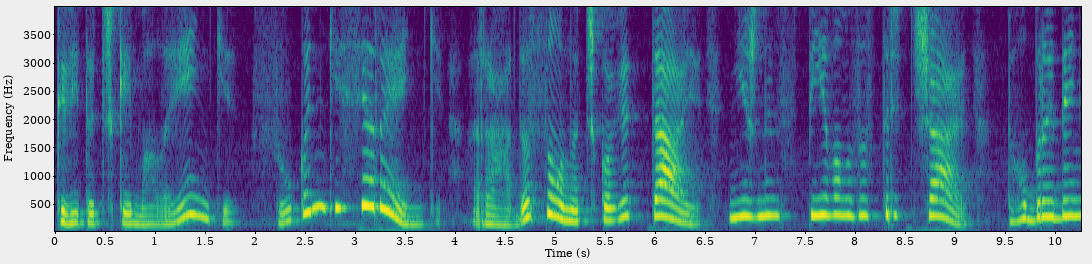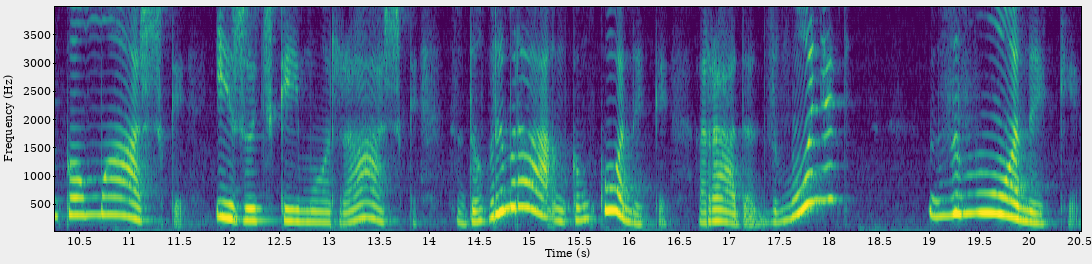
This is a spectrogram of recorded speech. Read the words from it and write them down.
Квіточки маленькі, суконькі сіренькі, радо сонечко вітають, ніжним співом зустрічають. Добрий день, комашки, і жучки й мурашки. З добрим ранком коники. Рада дзвонять дзвоники.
